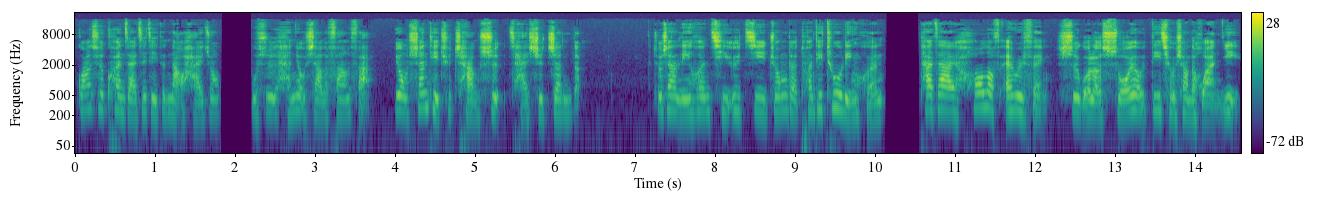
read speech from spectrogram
光是困在自己的脑海中，不是很有效的方法。用身体去尝试才是真的。就像《灵魂奇遇记》中的 Twenty Two 灵魂，他在 Hall of Everything 试过了所有地球上的玩意。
